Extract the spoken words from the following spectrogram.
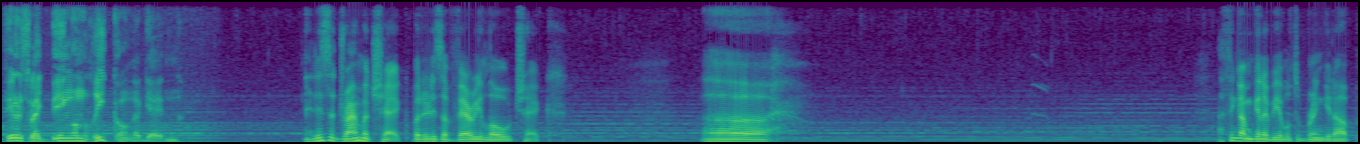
Feels like being on recon again. It is a drama check, but it is a very low check. Uh... I think I'm gonna be able to bring it up.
